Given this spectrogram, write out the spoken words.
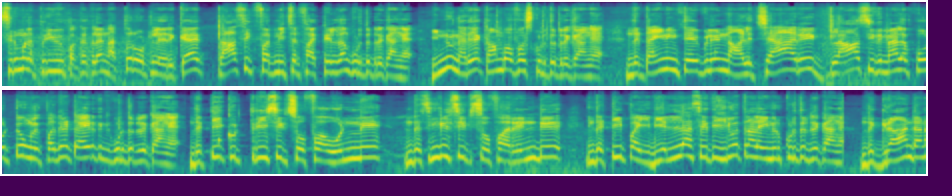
சிறுமலை பிரிவு பக்கத்துல நத்த ரோட்ல இருக்க கிளாசிக் பர்னிச்சர் ஃபேக்டரியில தான் கொடுத்துட்டு இருக்காங்க. இன்னும் நிறைய காம்போ ஆஃபர்ஸ் கொடுத்துட்டு இருக்காங்க. இந்த டைனிங் டேபிள் நாலு சேரு கிளாஸ் இது மேல போட்டு உங்களுக்கு பதினெட்டாயிரத்துக்கு கொடுத்துட்டு இருக்காங்க. இந்த teak wood three seat sofa ஒன்னு இந்த சிங்கிள் சீட் சோஃபா ரெண்டு இந்த டீ பை இது எல்லாம் சேர்த்து இருபத்தி நாலு ஐநூறு கொடுத்துட்டு இருக்காங்க இந்த கிராண்டான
